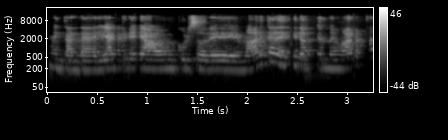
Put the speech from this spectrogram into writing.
me encantaría crear un curso de marca, de creación de marca.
